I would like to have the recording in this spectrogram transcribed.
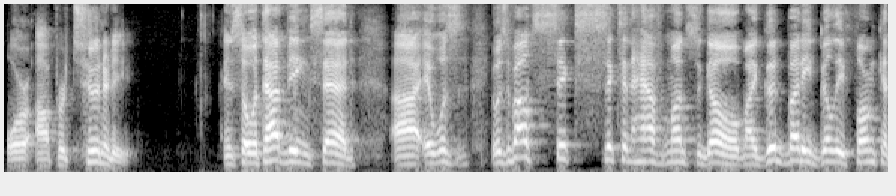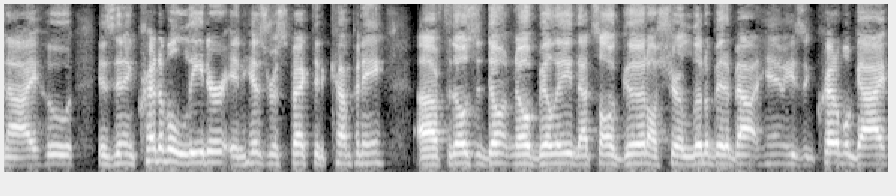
or opportunity. And so, with that being said, uh, it was it was about six six and a half months ago. My good buddy Billy Funk and I, who is an incredible leader in his respected company. Uh, for those that don't know Billy, that's all good. I'll share a little bit about him. He's an incredible guy.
